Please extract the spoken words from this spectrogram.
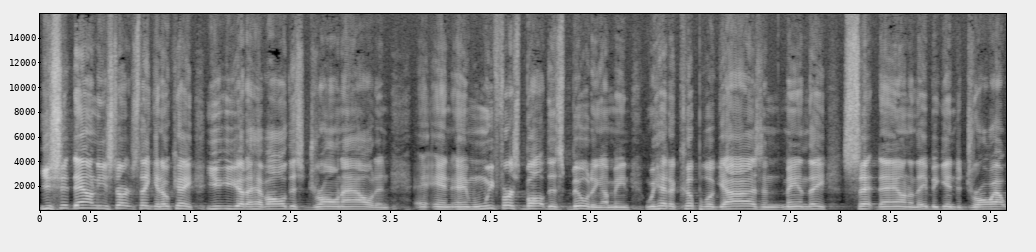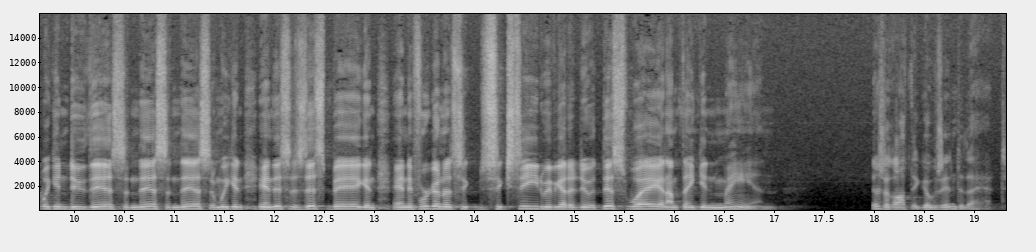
You sit down and you start thinking, okay, you, you got to have all this drawn out. And, and, and when we first bought this building, I mean, we had a couple of guys, and man, they sat down and they began to draw out, we can do this and this and this, and we can, and this is this big. And, and if we're going to su- succeed, we've got to do it this way. And I'm thinking, man, there's a lot that goes into that.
